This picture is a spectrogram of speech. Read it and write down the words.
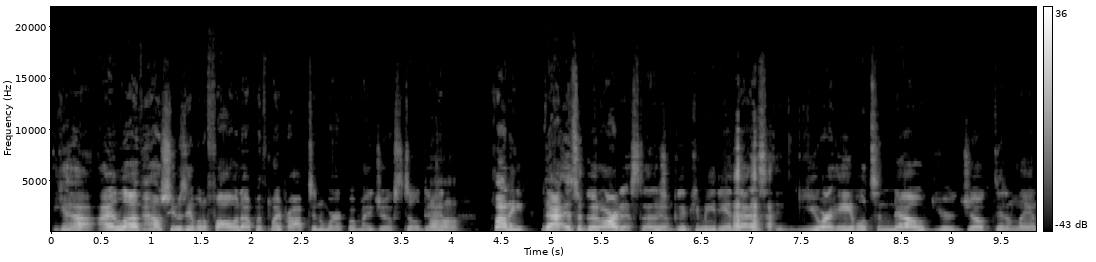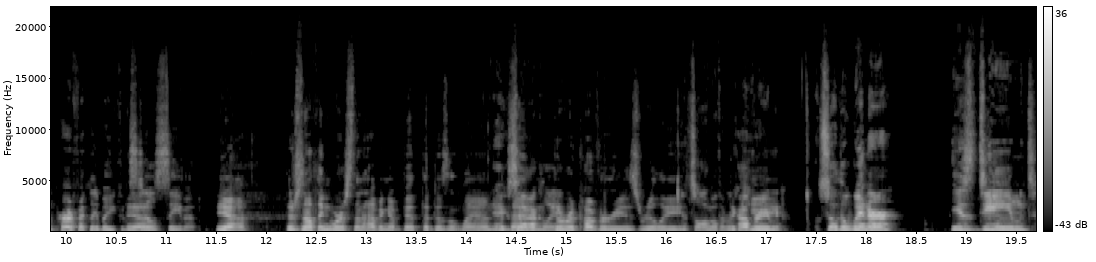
Yeah, I love how she was able to follow it up with my prop didn't work, but my joke still did. Funny. That is a good artist. That is Yeah. a good comedian. That is you are able to know your joke didn't land perfectly, but you can Yeah. still save it. Yeah. There's nothing worse than having a bit that doesn't land. Exactly. The recovery is really It's all about the the recovery. key. So the winner is deemed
